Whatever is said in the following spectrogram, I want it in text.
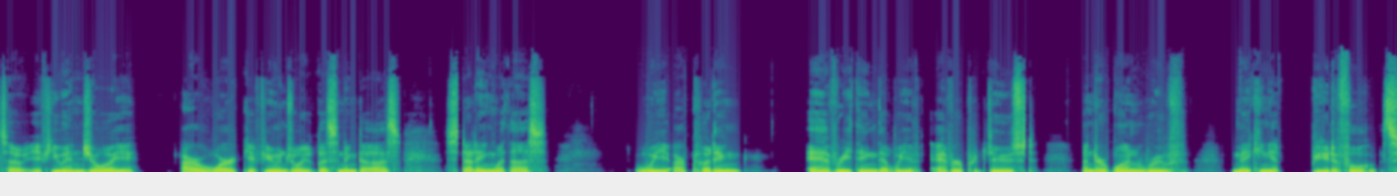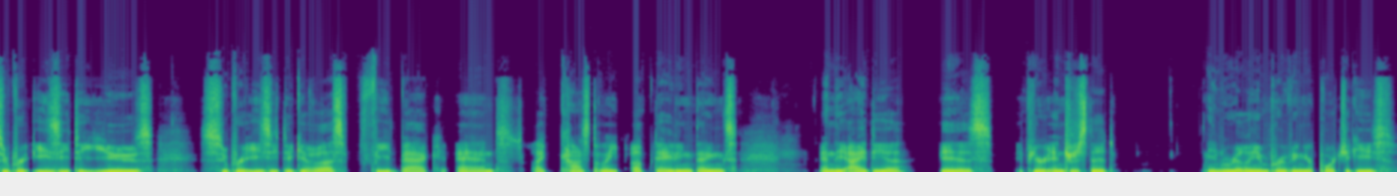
So if you enjoy our work, if you enjoy listening to us, studying with us, we are putting everything that we have ever produced under one roof, making it beautiful, super easy to use, super easy to give us feedback and like constantly updating things. And the idea is if you're interested in really improving your Portuguese,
